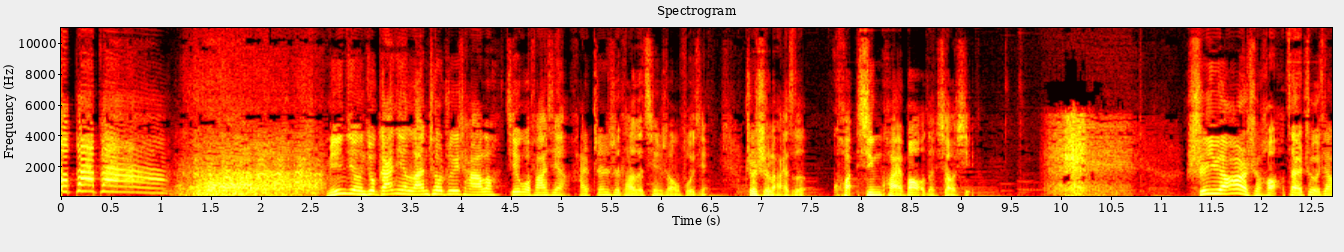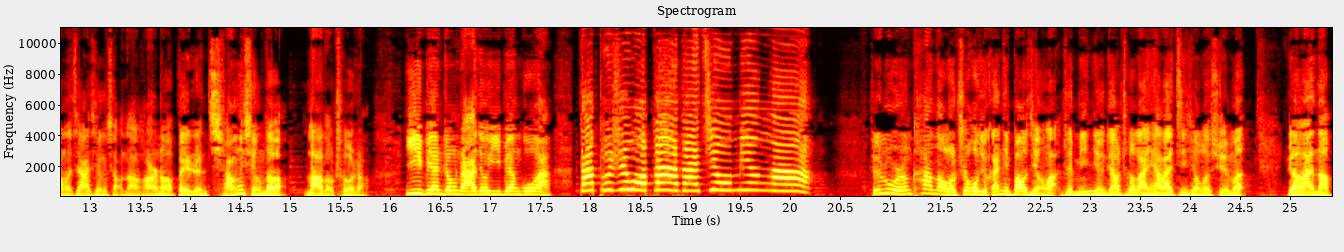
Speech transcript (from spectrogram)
我爸爸。民警就赶紧拦车追查了，结果发现还真是他的亲生父亲。这是来自快新快报的消息。十一月二十号，在浙江的嘉兴，小男孩呢被人强行的拉到车上，一边挣扎就一边哭喊：“他不是我爸爸，救命啊！”这路人看到了之后就赶紧报警了。这民警将车拦下来进行了询问。原来呢，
